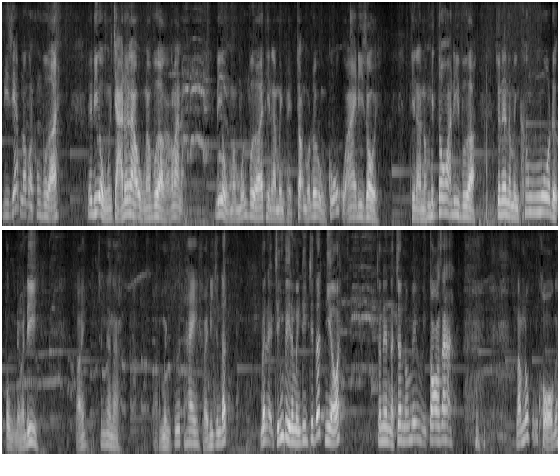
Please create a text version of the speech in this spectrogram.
đi dép nó còn không vừa ấy. Thế đi ủng chả đôi nào ủng nào vừa cả các bạn ạ. Đi ủng mà muốn vừa ấy, thì là mình phải chọn một đôi ủng cũ của ai đi rồi Thì là nó mới to đi vừa. Cho nên là mình không mua được ủng để mà đi. Đấy cho nên là ờ, mình cứ hay phải đi trên đất. Với lại chính vì là mình đi trên đất nhiều ấy Cho nên là chân nó mới bị to ra. Lắm lúc cũng khổ cơ.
